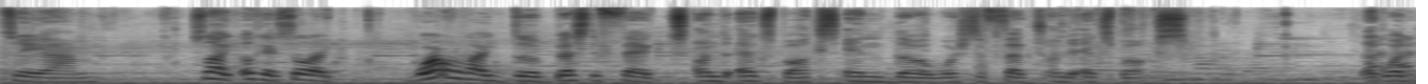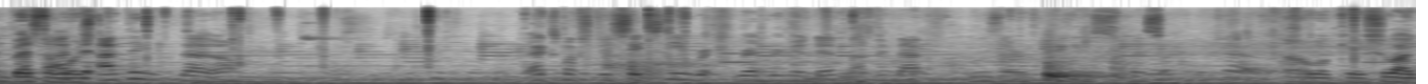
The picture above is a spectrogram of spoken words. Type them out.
So yeah, um, so like okay, so like, what are like the best effects on the Xbox and the worst effects on the Xbox? Like I- what I, the best I, and I, worst? I think that um, Xbox 360 Red Ring of Death. I think that was their biggest best. Oh, okay. So like,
